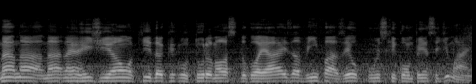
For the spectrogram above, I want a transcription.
na, na, na, na região aqui da agricultura nossa do Goiás a vir fazer o curso que compensa demais.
